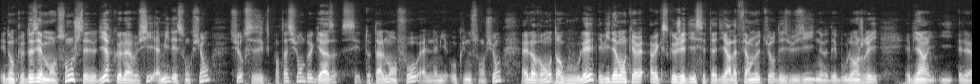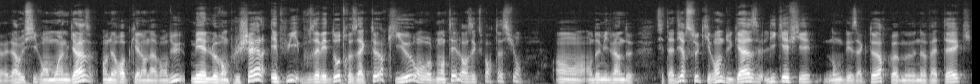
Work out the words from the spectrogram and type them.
Et donc le deuxième mensonge, c'est de dire que la Russie a mis des sanctions sur ses exportations de gaz. C'est totalement faux, elle n'a mis aucune sanction, elle en vend autant que vous voulez. Évidemment qu'avec ce que j'ai dit, c'est-à-dire la fermeture des usines, des boulangeries, eh bien la Russie vend moins de gaz en Europe qu'elle en a vendu, mais elle le vend plus cher. Et puis vous avez d'autres acteurs qui, eux, ont augmenté leurs exportations en, 2022, c'est-à-dire ceux qui vendent du gaz liquéfié, donc des acteurs comme euh, Novatec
